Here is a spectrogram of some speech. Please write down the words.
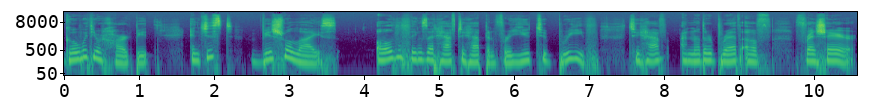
go with your heartbeat, and just visualize all the things that have to happen for you to breathe, to have another breath of fresh air,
